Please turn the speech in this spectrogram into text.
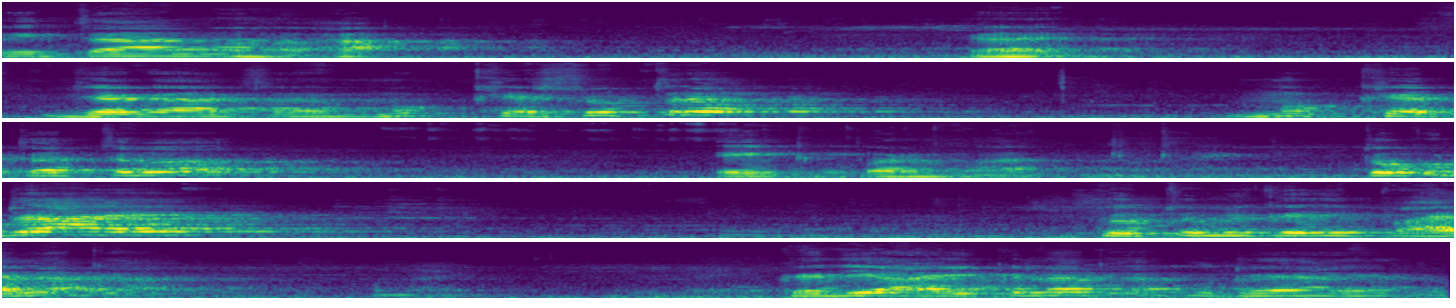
पितामह। हा? काय जगाचं मुख्य सूत्र मुख्य तत्व एक परमात्मा आहे. तो कुठं आहे? तो तुम्ही कधी पाहिला का? कधी ऐकला का कुठे आहे तो?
